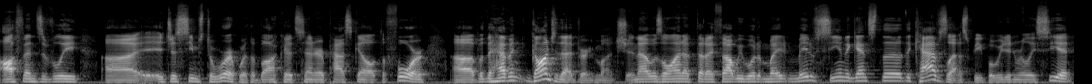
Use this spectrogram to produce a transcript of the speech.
offensively. Uh, it just seems to work with Ibaka at center, Pascal at the four, uh, but they haven't gone to to that very much. And that was a lineup that I thought we would have might, have seen against the, the Cavs last week, but we didn't really see it.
